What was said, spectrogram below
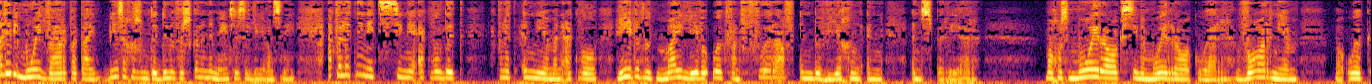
al die mooi werk wat hy besig is om te doen in verskillende mense se lewens nie. Ek wil dit nie net sien nie, ek wil dit ek wil dit inneem en ek wil hê dit moet my lewe ook van vooraf in beweging in inspireer. Mag ons mooi raak sien en mooi raak hoor, waarneem, maar ook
